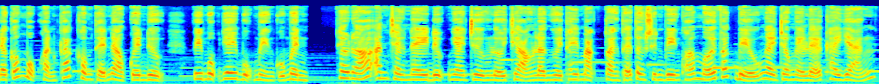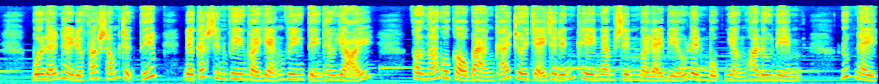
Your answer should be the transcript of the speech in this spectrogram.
đã có một khoảnh khắc không thể nào quên được vì một giây buộc miệng của mình. Theo đó, anh chàng này được nhà trường lựa chọn là người thay mặt toàn thể tân sinh viên khóa mới phát biểu ngay trong ngày lễ khai giảng. Buổi lễ này được phát sóng trực tiếp để các sinh viên và giảng viên tiện theo dõi. Phần nói của cậu bạn khá trôi chảy cho đến khi nam sinh mời đại biểu lên bục nhận hoa lưu niệm. Lúc này,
